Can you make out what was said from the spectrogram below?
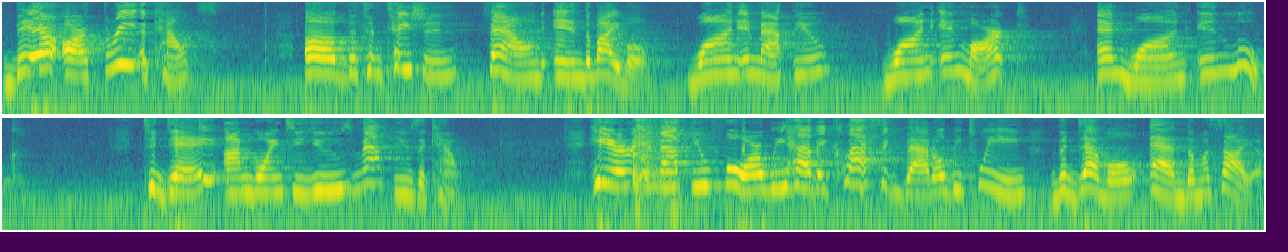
There are three accounts of the temptation found in the Bible one in Matthew, one in Mark, and one in Luke. Today, I'm going to use Matthew's account. Here in Matthew 4, we have a classic battle between the devil and the Messiah.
